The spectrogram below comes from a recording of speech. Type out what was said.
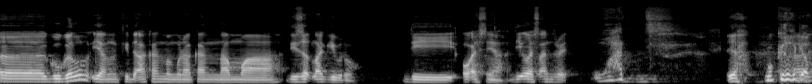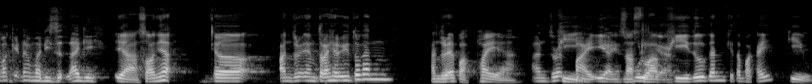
eh, Google yang tidak akan menggunakan nama Desert lagi, bro, di OS-nya, di OS Android. What? Ya. Google gak pakai nama Desert lagi. Ya, soalnya eh, Android yang terakhir itu kan Android apa? Pi ya. Android P. Pie, iya yang 10 Nah, setelah ya. P itu kan kita pakai Q.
